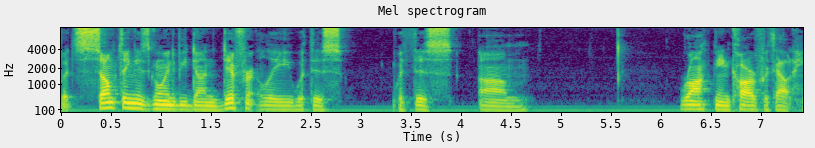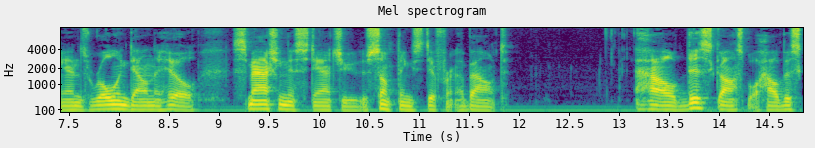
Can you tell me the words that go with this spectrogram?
But something is going to be done differently with this, with this um, rock being carved without hands, rolling down the hill, smashing this statue. There's something's different about how this gospel, how this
